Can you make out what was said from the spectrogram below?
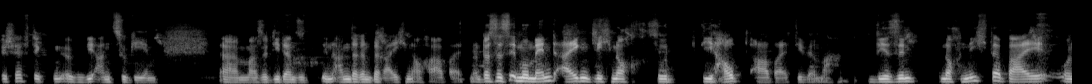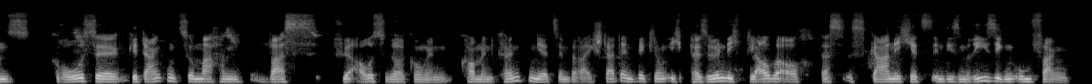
Beschäftigten irgendwie anzugehen. Ähm, also die dann so in anderen Bereichen auch arbeiten. Und das ist im Moment eigentlich noch so die Hauptarbeit, die wir machen. Wir sind noch nicht dabei, uns große Gedanken zu machen, was für Auswirkungen kommen könnten jetzt im Bereich Stadtentwicklung. Ich persönlich glaube auch, dass es gar nicht jetzt in diesem riesigen Umfang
